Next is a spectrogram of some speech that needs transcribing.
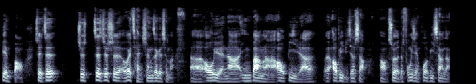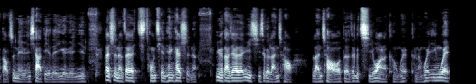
变薄，所以这就这就是会产生这个什么呃欧元啦、英镑啦、澳币啦，呃澳币比较少。好，所有的风险货币上涨导致美元下跌的一个原因。但是呢，在从前天开始呢，因为大家在预期这个蓝潮，蓝潮的这个期望呢，可能会可能会因为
